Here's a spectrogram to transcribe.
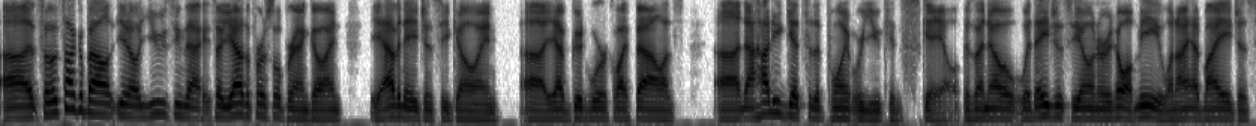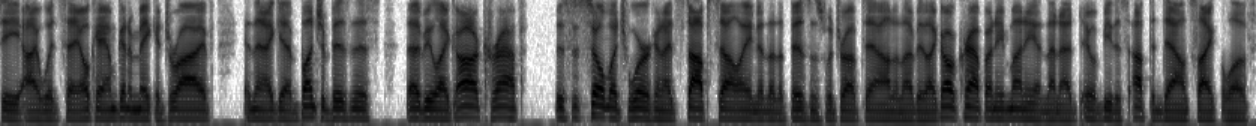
Uh, so let's talk about, you know, using that. So you have the personal brand going, you have an agency going, uh, you have good work-life balance. Uh, now, how do you get to the point where you can scale? Because I know with agency owners, well, me, when I had my agency, I would say, okay, I'm going to make a drive and then I get a bunch of business that'd be like, oh crap, this is so much work, and I'd stop selling, and then the business would drop down, and I'd be like, oh crap, I need money, and then I'd, it would be this up and down cycle of,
